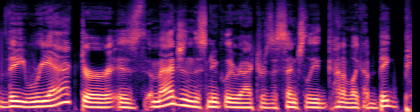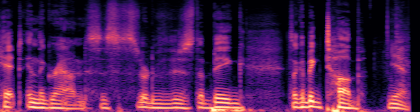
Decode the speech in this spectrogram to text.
The reactor is imagine this nuclear reactor is essentially kind of like a big pit in the ground. This is sort of just a big, it's like a big tub. Yeah.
